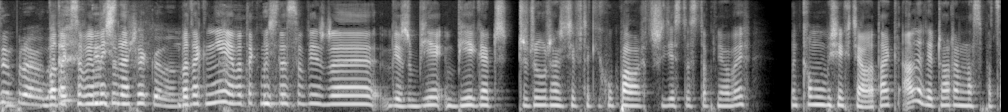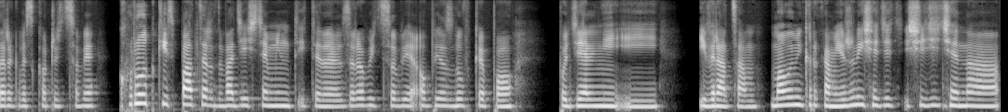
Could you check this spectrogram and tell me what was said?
to prawda. Bo tak sobie Jestem myślę, przekonana. bo tak nie, bo tak myślę sobie, że wiesz, bie, biegać czy ruszać się w takich upałach 30-stopniowych, no komu by się chciało, tak? Ale wieczorem na spacerek wyskoczyć sobie, krótki spacer, 20 minut i tyle, zrobić sobie objazdówkę po, po dzielni i, i wracam małymi krokami. Jeżeli siedzi, siedzicie na,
